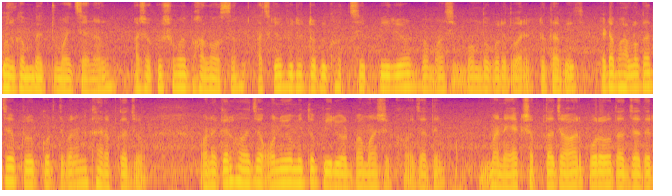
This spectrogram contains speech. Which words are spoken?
Welcome back to my channel আশা করি সবাই ভালো আছেন। আজকের ভিডিও টপিক হচ্ছে পিরিয়ড বা মাসিক বন্ধ করে দেওয়ার একটা তাবিজ। এটা ভালো কাজে প্রয়োগ করতে পারেন, খারাপ কাজেও। অনেকের হয় যে অনিয়মিত পিরিয়ড বা মাসিক হয়, যাদের মানে এক সপ্তাহ যাওয়ার পরেও তার যাদের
